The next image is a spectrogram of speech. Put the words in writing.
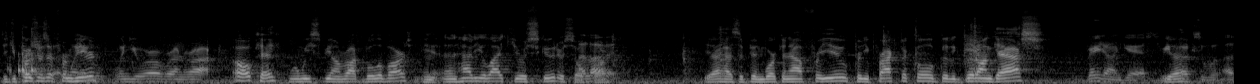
Did you purchase it from when here? When you were over on Rock. Oh, okay. When we used to be on Rock Boulevard. And, Yeah. and how do you like your scooter so I far? love it. Yeah, has it been working out for you? Pretty practical. Good good on gas. Great on gas. Three Yeah. bucks a, uh,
